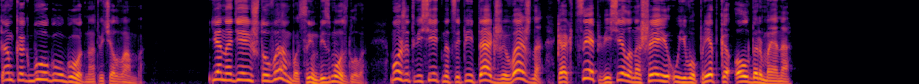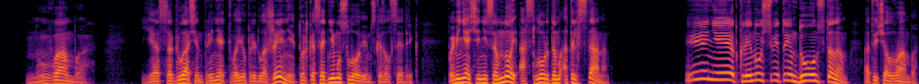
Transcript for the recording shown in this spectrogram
«Там как Богу угодно», — отвечал Вамба. Я надеюсь, что Вамба, сын Безмозглого, может висеть на цепи так же важно, как цепь висела на шее у его предка Олдермена. «Ну, Вамба, я согласен принять твое предложение только с одним условием», — сказал Седрик. «Поменяйся не со мной, а с лордом Ательстаном». «И «Э, нет, клянусь святым Дунстоном», — отвечал Вамба.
